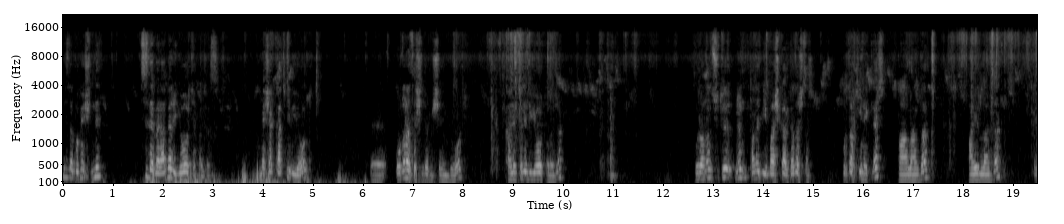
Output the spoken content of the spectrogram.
Biz de bugün şimdi sizle beraber yoğurt yapacağız. Meşakkatli bir yoğurt. Ee, odun ateşinde bir şeyin yoğurt. Kaliteli bir yoğurt olacak. Buranın sütünün tadı bir başka arkadaşlar. Buradaki inekler dağlarda, hayırlarda e,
